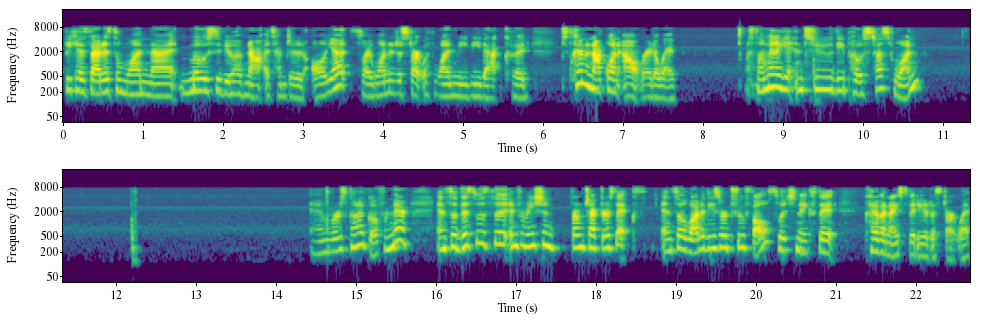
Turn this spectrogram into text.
because that is the one that most of you have not attempted at all yet. So, I wanted to start with one maybe that could just kind of knock one out right away. So, I'm going to get into the post test one. And we're just going to go from there. And so this was the information from chapter 6. And so a lot of these are true false, which makes it kind of a nice video to start with.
